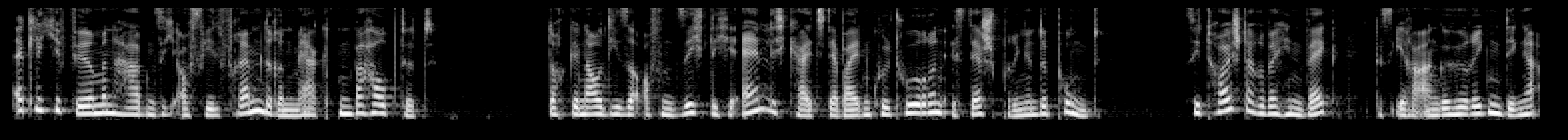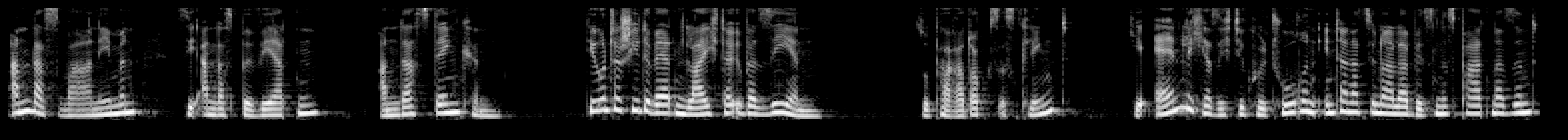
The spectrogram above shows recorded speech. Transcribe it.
etliche Firmen haben sich auf viel fremderen Märkten behauptet. Doch genau diese offensichtliche Ähnlichkeit der beiden Kulturen ist der springende Punkt. Sie täuscht darüber hinweg, dass ihre Angehörigen Dinge anders wahrnehmen, sie anders bewerten, anders denken. Die Unterschiede werden leichter übersehen. So paradox es klingt, Je ähnlicher sich die Kulturen internationaler Businesspartner sind,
